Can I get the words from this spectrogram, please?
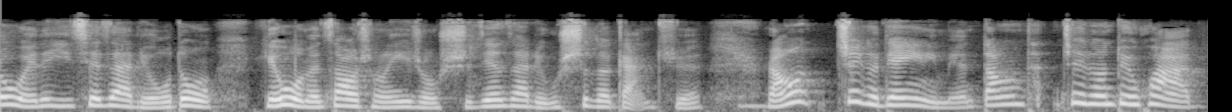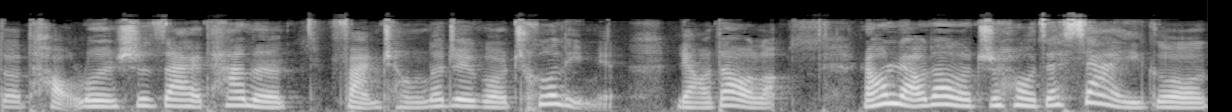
周围的一。切在流动，给我们造成了一种时间在流逝的感觉。然后这个电影里面，当他这段对话的讨论是在他们返程的这个车里面聊到了，然后聊到了之后，在下一个。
